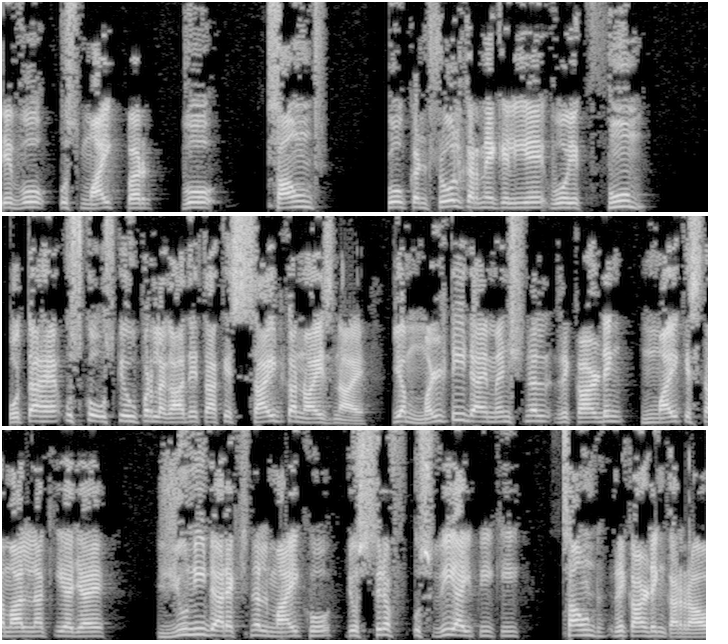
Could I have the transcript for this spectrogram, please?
کہ وہ اس مائک پر وہ ساؤنڈ کو کنٹرول کرنے کے لیے وہ ایک فوم ہوتا ہے اس کو اس کے اوپر لگا دے تاکہ سائڈ کا نوائز نہ آئے یا ملٹی ڈائمینشنل ریکارڈنگ مائک استعمال نہ کیا جائے یونی ڈائریکشنل مائک ہو جو صرف اس وی آئی پی کی ساؤنڈ ریکارڈنگ کر رہا ہو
